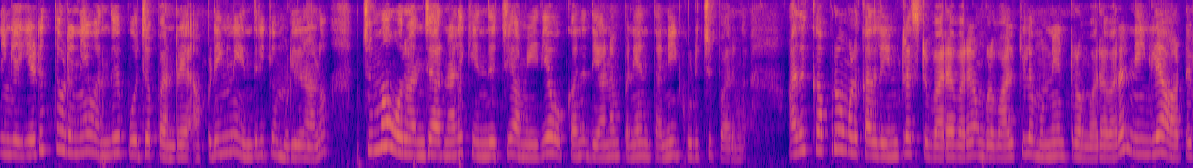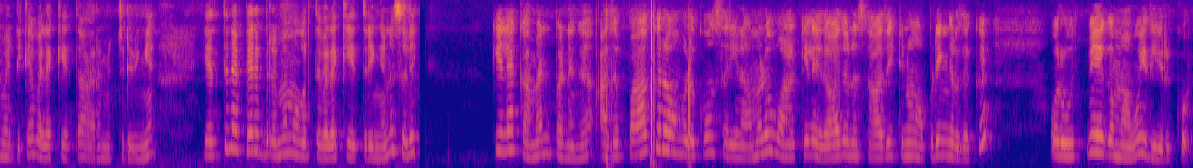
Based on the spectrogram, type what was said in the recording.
நீங்கள் எடுத்த உடனே வந்து பூஜை பண்ணுறேன் அப்படிங்கன்னு எந்திரிக்க முடியலனாலும் சும்மா ஒரு அஞ்சாறு நாளைக்கு எந்திரிச்சு அமைதியாக உட்காந்து தியானம் பண்ணி அந்த தண்ணியை குடிச்சு பாருங்கள் அதுக்கப்புறம் உங்களுக்கு அதில் இன்ட்ரெஸ்ட் வர வர உங்கள் வாழ்க்கையில் முன்னேற்றம் வர வர நீங்களே ஆட்டோமேட்டிக்காக விளக்கேற்ற ஆரம்பிச்சிடுவீங்க. எத்தனை பேர் பிரம்ம முகூர்த்த விளக்கேற்றுறீங்கன்னு சொல்லி கீழே கமெண்ட் பண்ணுங்கள் அதை பார்க்குறவங்களுக்கும் சரி நம்மளும் வாழ்க்கையில் ஏதாவது ஒன்று சாதிக்கணும் அப்படிங்கிறதுக்கு ஒரு உத்வேகமாகவும் இது இருக்கும்.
